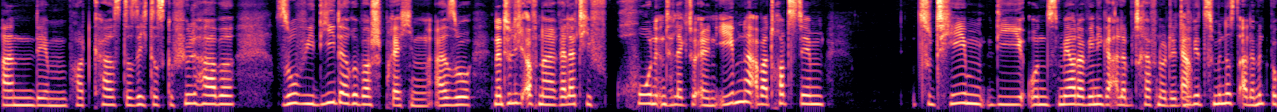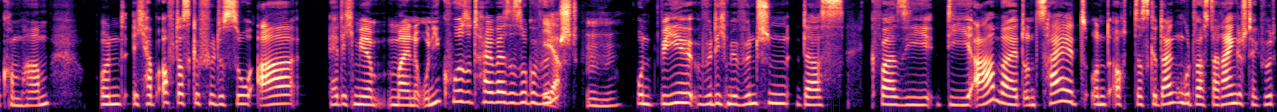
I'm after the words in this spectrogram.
an dem Podcast, dass ich das Gefühl habe, so wie die darüber sprechen, also natürlich auf einer relativ hohen intellektuellen Ebene, aber trotzdem zu Themen, die uns mehr oder weniger alle betreffen oder die ja. wir zumindest alle mitbekommen haben. Und ich habe oft das Gefühl, dass so A, hätte ich mir meine Unikurse teilweise so gewünscht. Ja. Mhm. Und B, würde ich mir wünschen, dass quasi die Arbeit und Zeit und auch das Gedankengut, was da reingesteckt wird,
